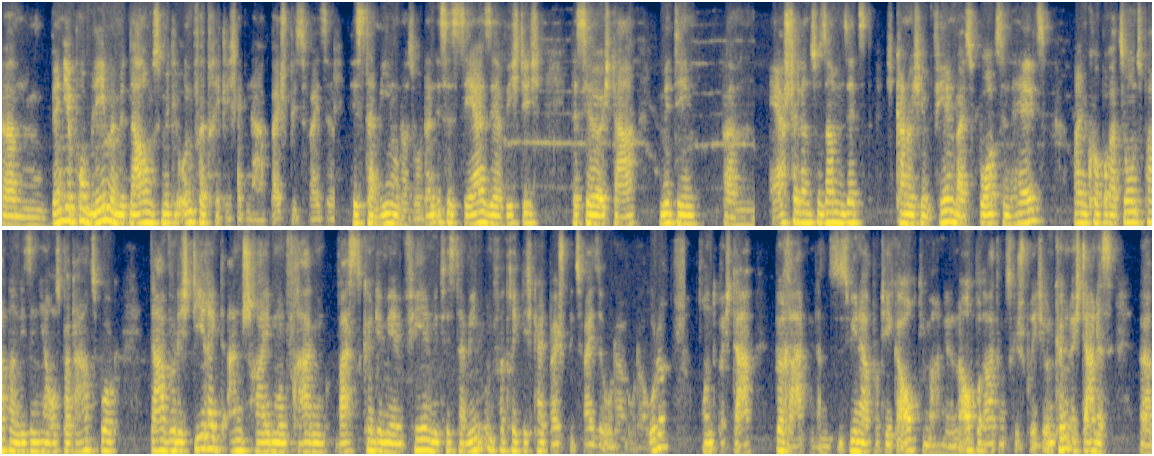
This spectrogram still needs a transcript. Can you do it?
Ähm, wenn ihr Probleme mit Nahrungsmittelunverträglichkeiten habt, beispielsweise Histamin oder so, dann ist es sehr, sehr wichtig, dass ihr euch da mit den ähm, Herstellern zusammensetzt. Ich kann euch empfehlen, bei Sports Health, meinen Kooperationspartnern, die sind hier aus Bad Harzburg, da würde ich direkt anschreiben und fragen, was könnt ihr mir empfehlen mit Histaminunverträglichkeit beispielsweise oder, oder, oder und euch da beraten. Dann ist es wie eine Apotheke auch, die machen ja dann auch Beratungsgespräche und können euch da das äh,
